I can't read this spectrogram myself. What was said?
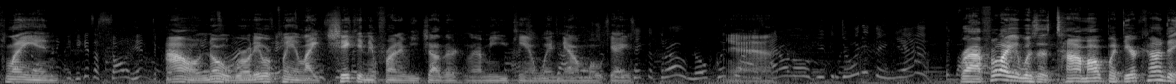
playing. If he gets a solid hit into I don't know, bro. They were playing like chicken in front of each other. I mean, you can't win now, Moke. Take the throw. No quick Yeah. I don't know if you can do anything. Yeah. Bro, I feel like it was a timeout, but they're kind of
